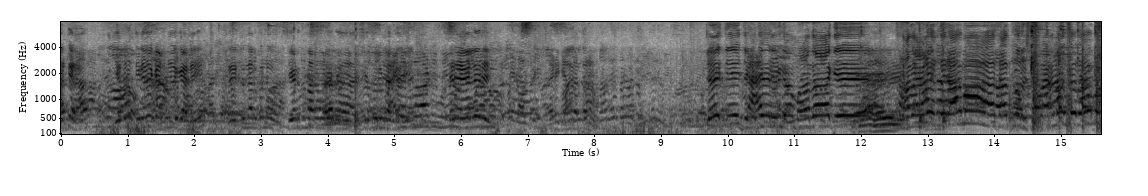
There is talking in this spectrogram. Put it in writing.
అంతేనా? ఎవరు తినేదే కానీ రైతు అనుకున్నావు చేడుకు జయతి జగదేవిగా మాదాగే రామ సద్గురు శివానంద రామ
